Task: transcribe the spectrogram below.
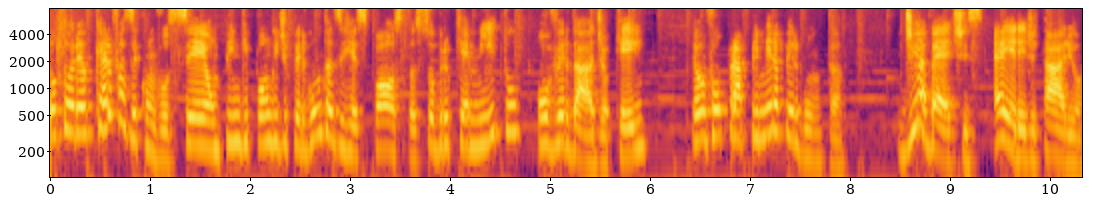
Doutor, eu quero fazer com você um ping-pong de perguntas e respostas sobre o que é mito ou verdade, ok? Então eu vou para a primeira pergunta. Diabetes é hereditário?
